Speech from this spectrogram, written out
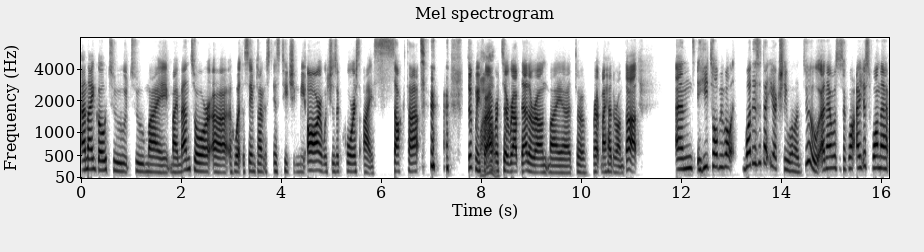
And I go to to my my mentor, uh, who at the same time is, is teaching me R, which is a course I sucked at. Took me Wow. forever to wrap that around my uh, to wrap my head around that. And he told me, "Well, what is it that you actually want to do?" And I was just like, "Well, I just want to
